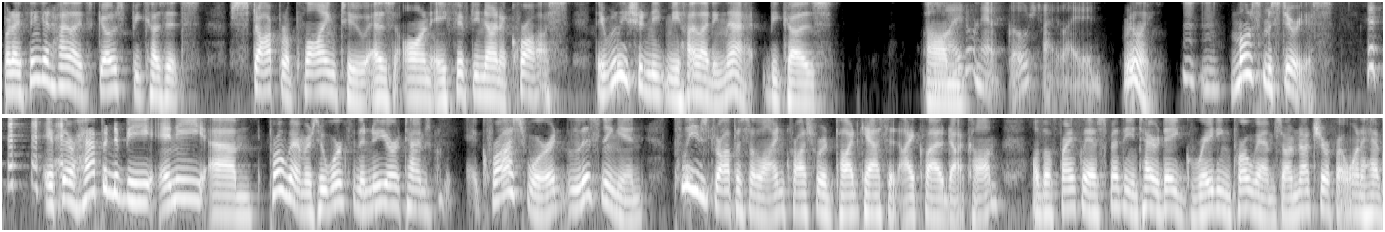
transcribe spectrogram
but I think it highlights ghost because it's stop replying to as on a 59 across. They really shouldn't even be highlighting that because um oh, I don't have ghost highlighted. really Mm-mm. most mysterious. if there happen to be any um, programmers who work for the New York Times crossword listening in, please drop us a line, crosswordpodcast at iCloud.com. Although, frankly, I've spent the entire day grading programs, so I'm not sure if I want to have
